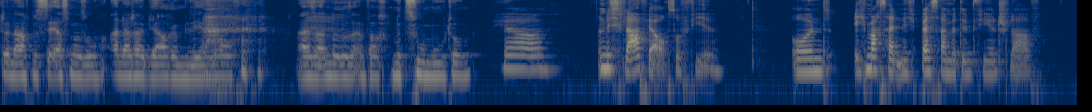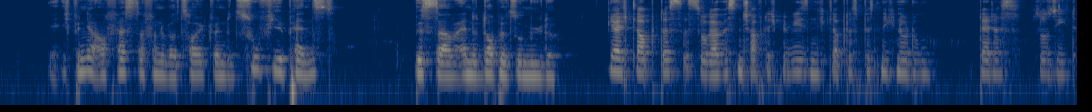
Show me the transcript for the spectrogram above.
Danach bist du erstmal so anderthalb Jahre im Leerlauf. Alles andere ist einfach eine Zumutung. Ja. Und ich schlafe ja auch so viel. Und ich mache es halt nicht besser mit dem vielen Schlaf. Ich bin ja auch fest davon überzeugt, wenn du zu viel pennst, bist du am Ende doppelt so müde. Ja, ich glaube, das ist sogar wissenschaftlich bewiesen. Ich glaube, das bist nicht nur du, der das so sieht.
